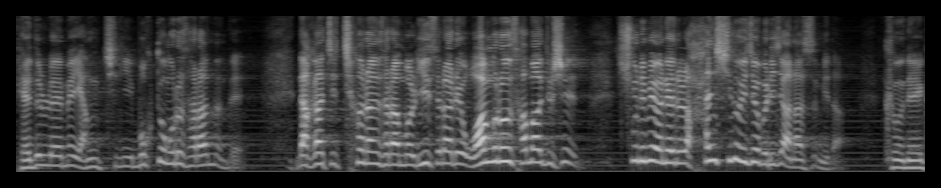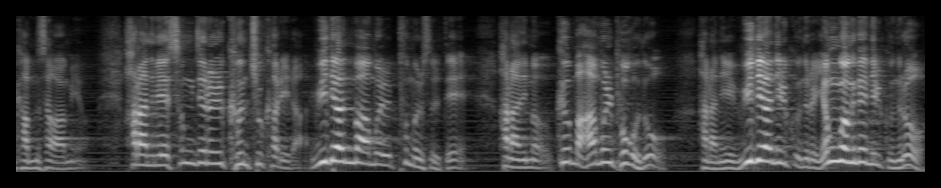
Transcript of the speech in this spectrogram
베들레헴의 양치기 목동으로 살았는데 나같이 천한 사람을 이스라엘의 왕으로 삼아 주신 주님의 은혜를 한시도 잊어버리지 않았습니다. 그 은혜에 감사하며 하나님의 성전을 건축하리라 위대한 마음을 품었을 때 하나님은 그 마음을 보고도 하나님의 위대한 일꾼으로 영광된 일꾼으로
